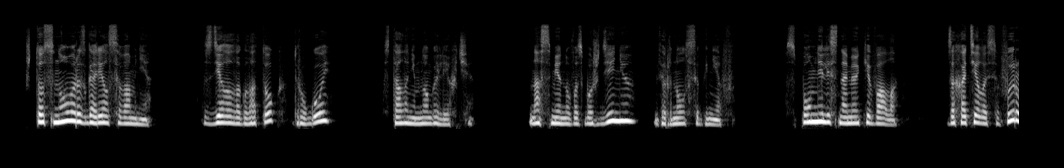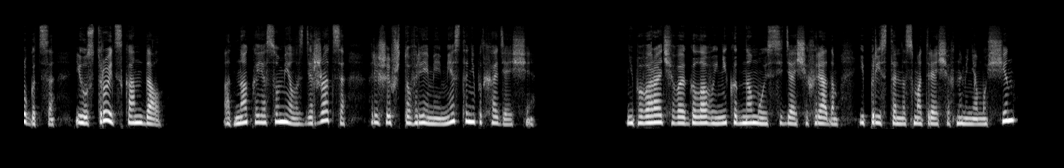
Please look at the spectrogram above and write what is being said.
что снова разгорелся во мне. Сделала глоток, другой. Стало немного легче. На смену возбуждению вернулся гнев. Вспомнились намеки Вала. Захотелось выругаться и устроить скандал. Однако я сумела сдержаться, решив, что время и место неподходящие. Не поворачивая головы ни к одному из сидящих рядом и пристально смотрящих на меня мужчин,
